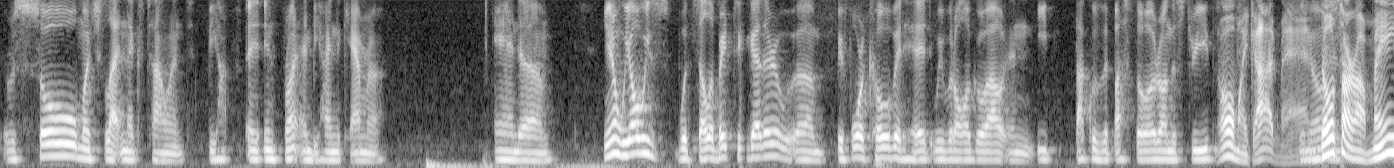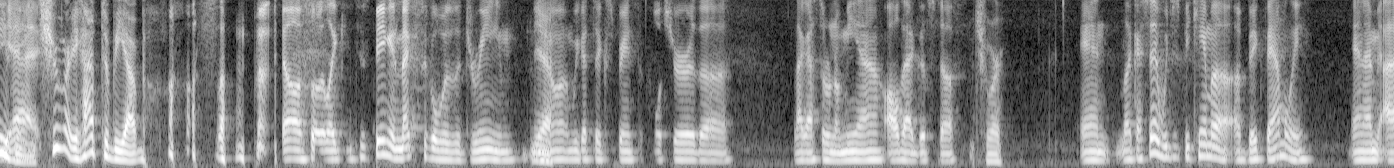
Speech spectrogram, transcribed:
There was so much Latinx talent behind, in front and behind the camera, and um, you know, we always would celebrate together. Um, before COVID hit, we would all go out and eat tacos de pastor on the streets. oh my god man You know, those and- are amazing Yeah. sure it had to be awesome Oh, so like just being in Mexico was a dream. You Yeah. know, and we got to experience the culture, the la gastronomia, all that good stuff. sure And like I said, we just became a, a big family. And I'm, I,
